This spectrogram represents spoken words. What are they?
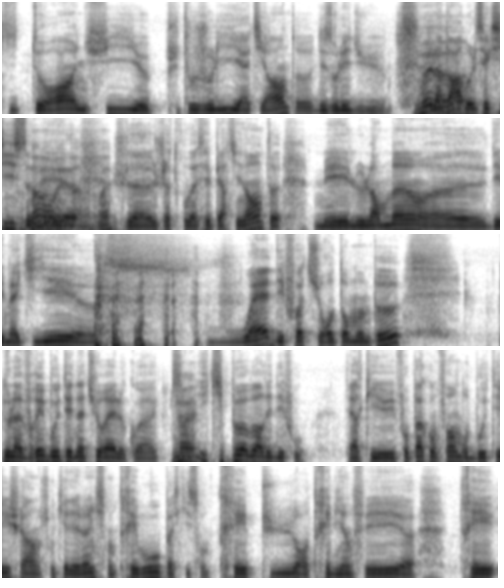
qui te rend une fille euh, plutôt jolie et attirante. Désolé du, Ouais, de la parabole sexiste, non, mais ouais, euh, bah, ouais. je, la, je la trouve assez pertinente. Mais le lendemain, euh, démaquillée, euh, ouais, des fois tu retombes un peu. De la vraie beauté naturelle, quoi, qui, et qui peut avoir des défauts. C'est-à-dire qu'il ne faut pas confondre beauté et charme. Je trouve qu'il y a des vins qui sont très beaux parce qu'ils sont très purs, très bien faits, euh, très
